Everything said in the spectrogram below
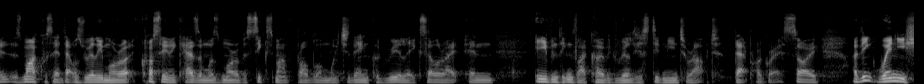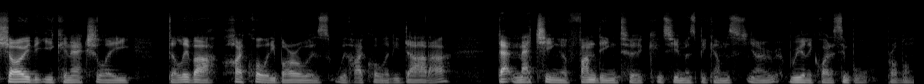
as Michael said, that was really more crossing the chasm was more of a six month problem, which then could really accelerate. And even things like COVID really just didn't interrupt that progress. So I think when you show that you can actually deliver high quality borrowers with high quality data, that matching of funding to consumers becomes, you know, really quite a simple problem.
